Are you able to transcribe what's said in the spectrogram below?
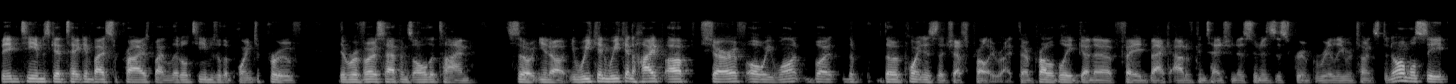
Big teams get taken by surprise by little teams with a point to prove. The reverse happens all the time. So you know we can we can hype up Sheriff all we want, but the the point is that Jeff's probably right. They're probably gonna fade back out of contention as soon as this group really returns to normalcy,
